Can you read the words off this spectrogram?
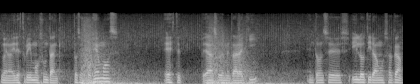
Y bueno, ahí destruimos un tanque. Entonces cogemos este pedazo de metal aquí. Entonces, y lo tiramos acá.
